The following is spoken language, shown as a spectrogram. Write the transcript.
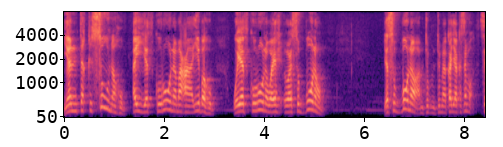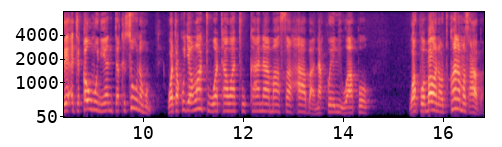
ينتقصونهم أي يذكرون معايبهم ويذكرون ويش- ويسبونهم yasubuna mtu- mtume akaja akasema sayati qaumun yantakisunahum watakuja watu watawatukana masahaba na kweli wapo. Wapo ambao wanaotukana masahaba.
